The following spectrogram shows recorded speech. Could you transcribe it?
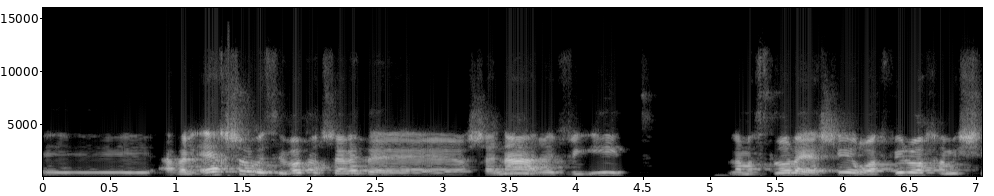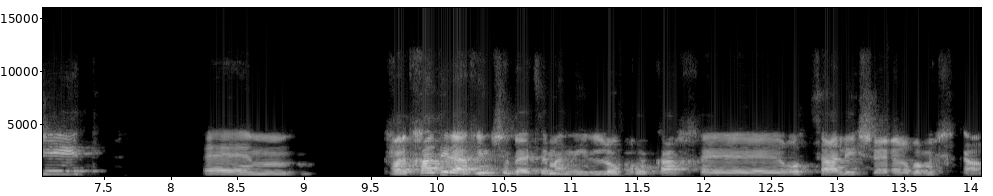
אה, אבל איכשהו בסביבות, אני חושבת, אה, השנה הרביעית למסלול הישיר, או אפילו החמישית, כבר התחלתי להבין שבעצם אני לא כל כך אה, רוצה להישאר במחקר.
